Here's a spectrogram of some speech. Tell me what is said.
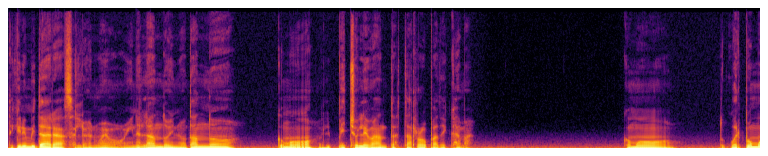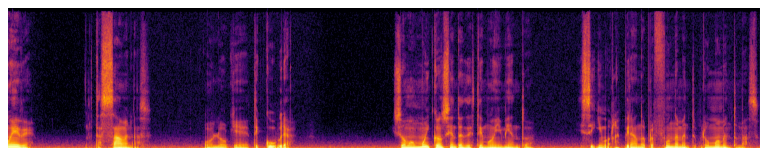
Te quiero invitar a hacerlo de nuevo, inhalando y notando cómo el pecho levanta esta ropa de cama. Cómo tu cuerpo mueve estas sábanas o lo que te cubra. somos muy conscientes de este movimiento y seguimos respirando profundamente por un momento más.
